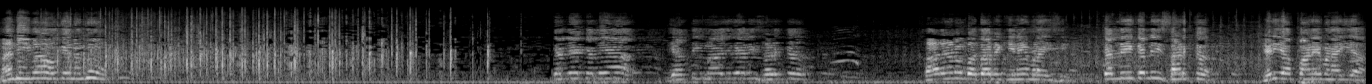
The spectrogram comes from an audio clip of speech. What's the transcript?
ਮੈਂ ਨੀਵਾ ਹੋ ਕੇ ਲੰਘੂ। ਕੱਲੇ ਕੱਲਿਆ ਜਾਤੀ ਮਾਜਰੇ ਵਾਲੀ ਸੜਕ ਸਾਰਿਆਂ ਨੂੰ ਪਤਾ ਵੀ ਕਿਹਨੇ ਬਣਾਈ ਸੀ। ਕੱਲੀ ਕੱਲੀ ਸੜਕ ਜਿਹੜੀ ਆਪਾਂ ਨੇ ਬਣਾਈ ਆ।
